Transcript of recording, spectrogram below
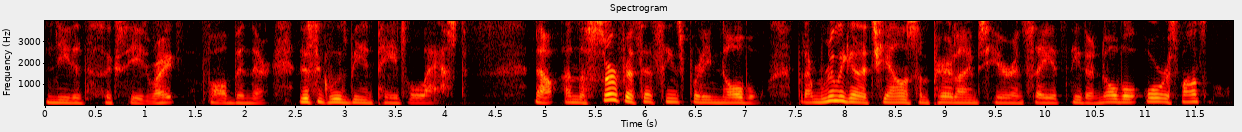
needed to succeed, right? We've all been there. This includes being paid last. Now, on the surface, that seems pretty noble, but I'm really going to challenge some paradigms here and say it's neither noble or responsible.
